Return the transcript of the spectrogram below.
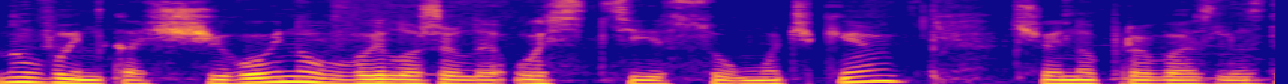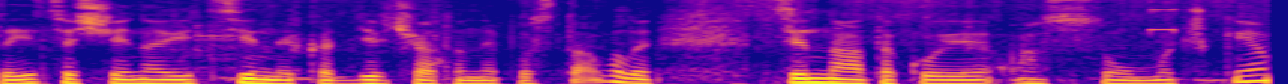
Новинка. Щойно виложили ось ці сумочки. Щойно привезли. Здається, ще й навіть цінника дівчата не поставили. Ціна такої сумочки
